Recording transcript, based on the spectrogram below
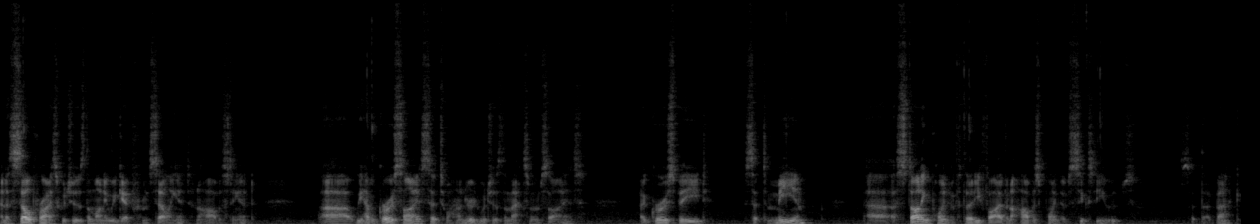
and a sell price, which is the money we get from selling it and harvesting it. Uh, we have a grow size set to 100, which is the maximum size, a grow speed set to medium, uh, a starting point of 35 and a harvest point of 60. Oops, set that back.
